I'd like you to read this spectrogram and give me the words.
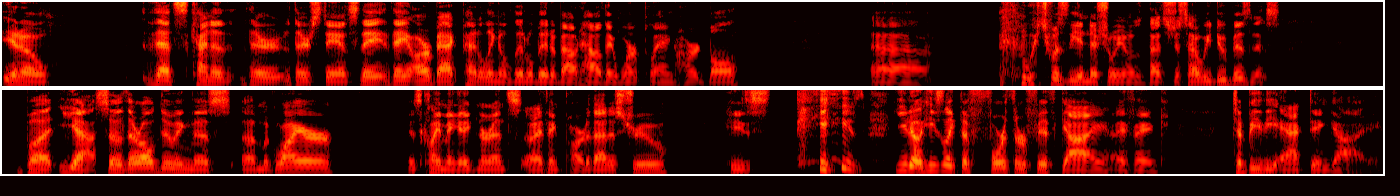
You know, that's kind of their their stance. They they are backpedaling a little bit about how they weren't playing hardball. Uh, which was the initial, you know, that's just how we do business but yeah, so they're all doing this. Uh, Maguire is claiming ignorance, and I think part of that is true. He's he's you know he's like the fourth or fifth guy I think to be the acting guy.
